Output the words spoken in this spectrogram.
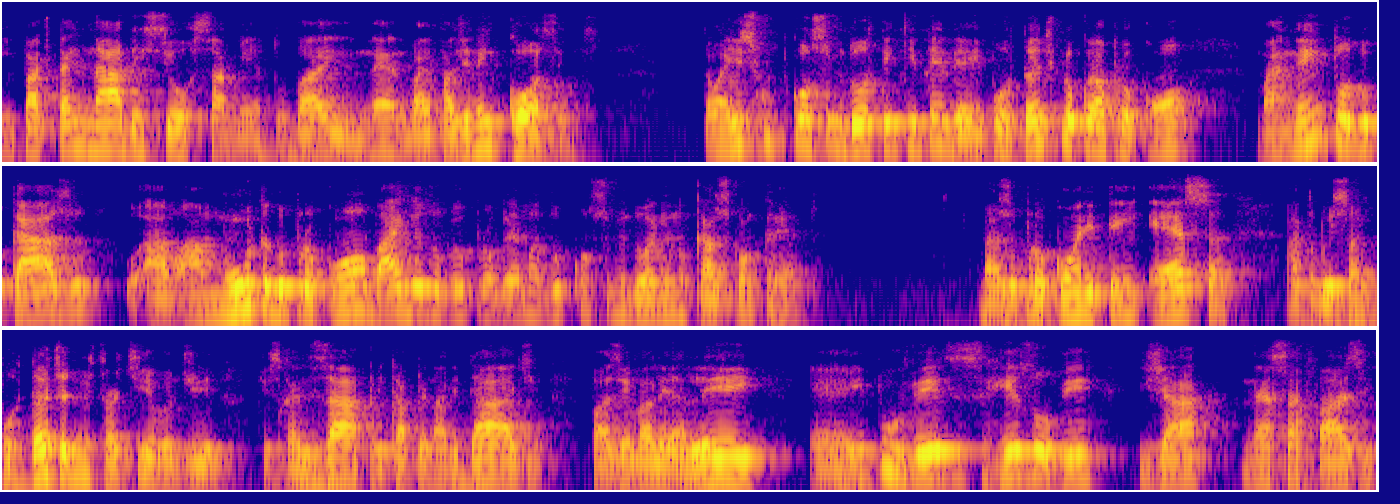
impactar em nada em seu orçamento, vai, né, vai fazer nem cócegas. Então é isso que o consumidor tem que entender. É importante procurar o PROCON, mas nem todo caso a, a, multa do PROCON vai resolver o problema do consumidor ali no caso concreto. Mas o PROCON ele tem essa atribuição importante administrativa de fiscalizar, aplicar penalidade, fazer valer a lei é, e, por vezes, resolver já nessa fase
